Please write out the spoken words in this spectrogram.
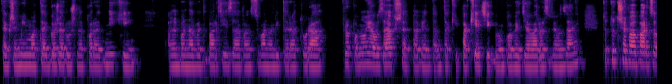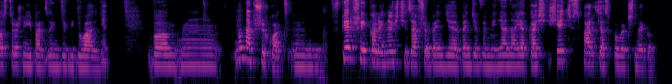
Także mimo tego, że różne poradniki albo nawet bardziej zaawansowana literatura proponują zawsze pewien tam taki pakiecik, bym powiedziała, rozwiązań, to tu trzeba bardzo ostrożnie i bardzo indywidualnie. Bo mm, no na przykład y, w pierwszej kolejności zawsze będzie, będzie wymieniana jakaś sieć wsparcia społecznego.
